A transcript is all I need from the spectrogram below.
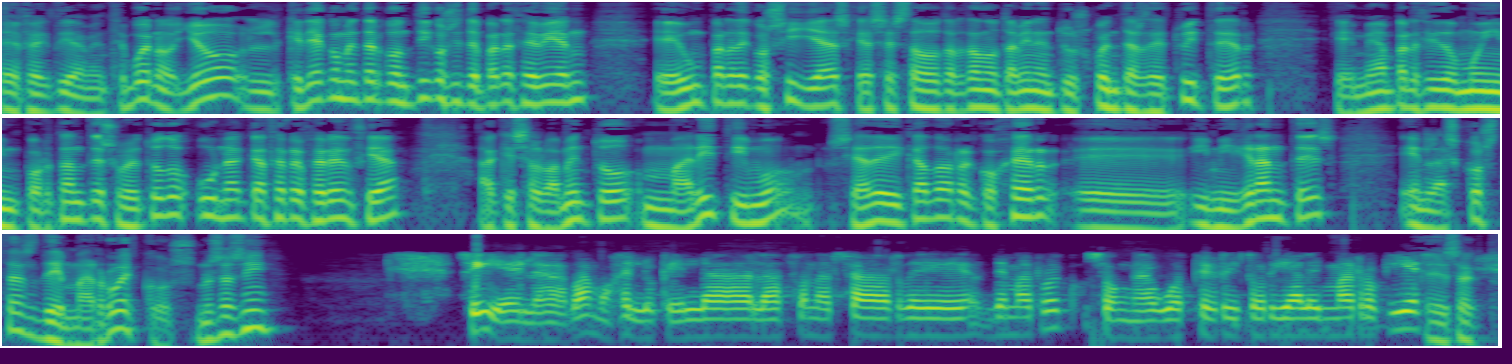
Efectivamente. Bueno, yo quería comentar contigo, si te parece bien, eh, un par de cosillas que has estado tratando también en tus cuentas de Twitter que me han parecido muy importantes, sobre todo una que hace referencia a que Salvamento Marítimo se ha dedicado a recoger eh, inmigrantes en las costas de Marruecos, ¿no es así? Sí, en la, vamos, en lo que es la, zona SAR de, Marruecos, son aguas territoriales marroquíes. Exacto.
